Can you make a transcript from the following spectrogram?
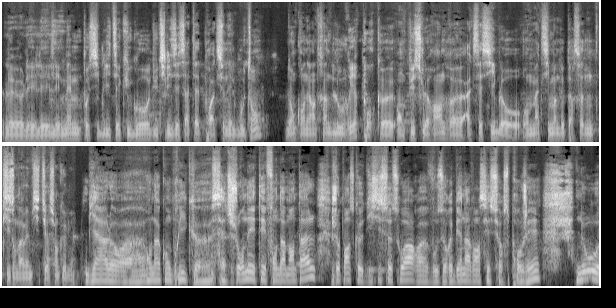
le- les, les- les mêmes possibilités qu'Hugo d'utiliser sa tête pour actionner le bouton. Donc, on est en train de l'ouvrir pour qu'on puisse le rendre euh, accessible au, maximum de personnes qui sont dans la même situation que lui. Bien, alors, euh, on a compris que cette journée était fondamentale. Je pense que d'ici ce soir, euh, vous aurez bien avancé sur ce projet. Nous,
